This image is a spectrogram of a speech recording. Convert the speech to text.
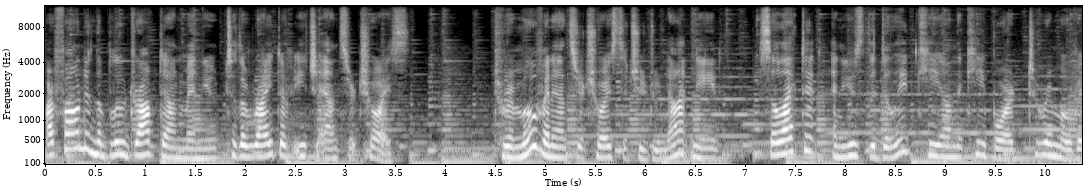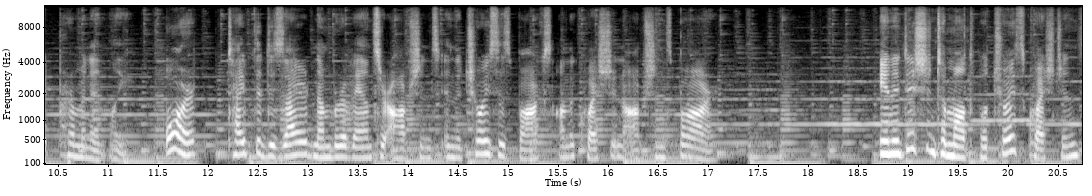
are found in the blue drop-down menu to the right of each answer choice. To remove an answer choice that you do not need, select it and use the Delete key on the keyboard to remove it permanently. Or type the desired number of answer options in the Choices box on the Question Options bar. In addition to multiple choice questions,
